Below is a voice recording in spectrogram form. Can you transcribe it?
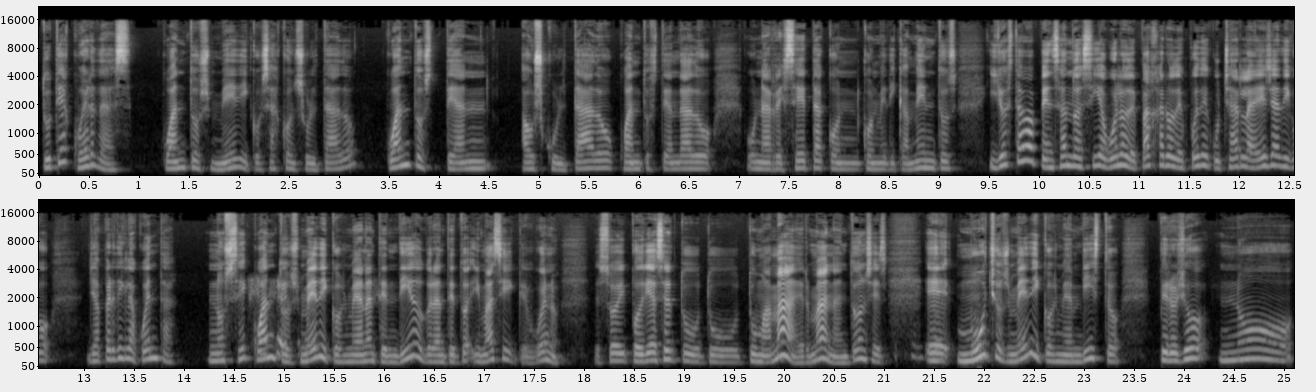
tú te acuerdas cuántos médicos has consultado, cuántos te han auscultado, cuántos te han dado una receta con, con, medicamentos. Y yo estaba pensando así, abuelo de pájaro, después de escucharla a ella, digo, ya perdí la cuenta. No sé cuántos médicos me han atendido durante todo, y más y que, bueno, soy, podría ser tu, tu, tu mamá, hermana. Entonces, eh, muchos médicos me han visto, pero yo no,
